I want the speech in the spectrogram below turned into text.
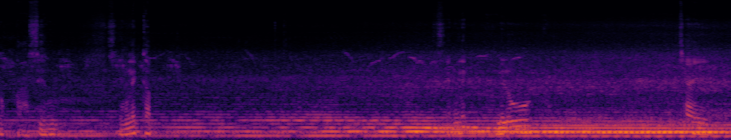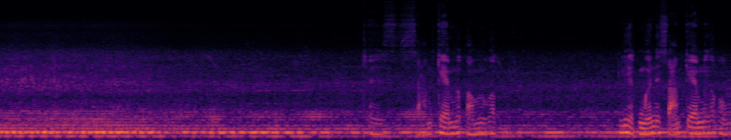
นกป่าเสียงเสียงเล็กครับ เสียงเล็กไม่รู้ ใช่ ใช่สามแกมหรือเปล่าไม่รู้ครับ เรียกเหมือนในสามแกมเลยครับผม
